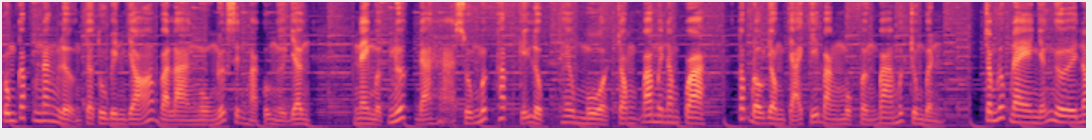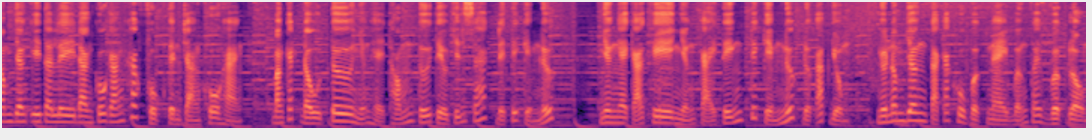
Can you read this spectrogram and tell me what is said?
cung cấp năng lượng cho tu bin gió và là nguồn nước sinh hoạt của người dân. Nay mực nước đã hạ xuống mức thấp kỷ lục theo mùa trong 30 năm qua, tốc độ dòng chảy chỉ bằng 1 phần 3 mức trung bình. Trong lúc này, những người nông dân Italy đang cố gắng khắc phục tình trạng khô hạn bằng cách đầu tư những hệ thống tưới tiêu chính xác để tiết kiệm nước. Nhưng ngay cả khi những cải tiến tiết kiệm nước được áp dụng, người nông dân tại các khu vực này vẫn phải vượt lộn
